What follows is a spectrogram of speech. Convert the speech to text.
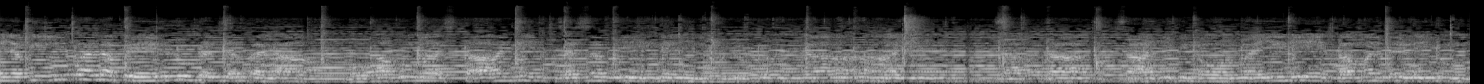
അതിശയമിൽ പല പേരുകൾ ജപല കുഞ്ഞായി സത്ത സാഹിബിനോർമ്മയിൽ കമൽ തെളിയും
